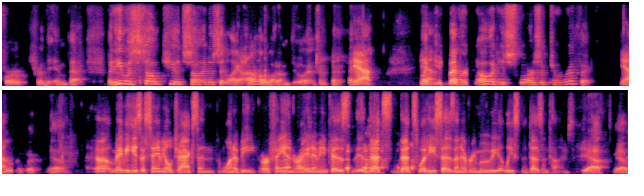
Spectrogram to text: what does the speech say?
for, for the impact. But he was so cute, so innocent, like, I don't know what I'm doing. Yeah. but yeah. you never know it. His scores are terrific. Yeah. Terrific. Yeah. Uh, maybe he's a Samuel Jackson wannabe or fan, right? I mean, because that's that's what he says in every movie at least a dozen times. Yeah. Yeah.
